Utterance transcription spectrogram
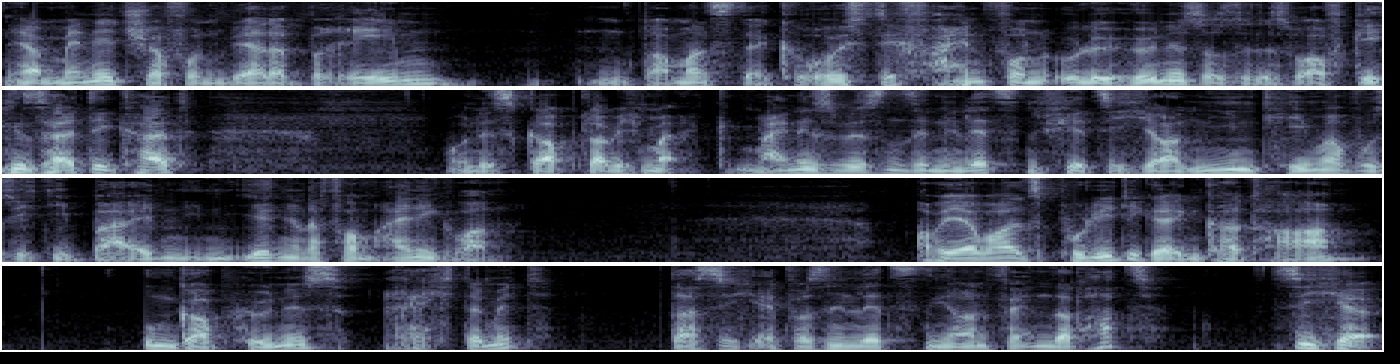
ja, Manager von Werder Bremen, damals der größte Feind von Ulle Hoeneß, also das war auf Gegenseitigkeit. Und es gab, glaube ich, meines Wissens in den letzten 40 Jahren nie ein Thema, wo sich die beiden in irgendeiner Form einig waren. Aber er war als Politiker in Katar und gab Hönes recht damit, dass sich etwas in den letzten Jahren verändert hat. Sicher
